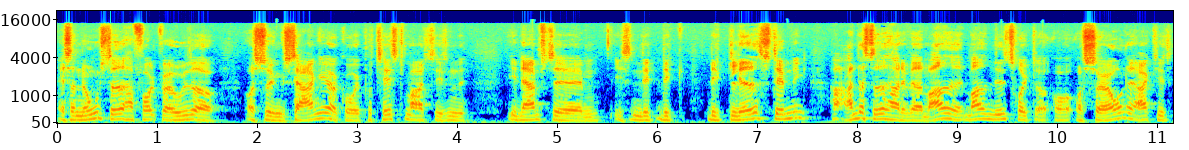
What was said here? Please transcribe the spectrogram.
Altså nogle steder har folk været ude og, og synge sange og gå i protestmarch i, sådan, i nærmest øh, i sådan lidt, lidt, lidt glad stemning, og andre steder har det været meget, meget nedtrykt og, og, og sørgende-agtigt.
